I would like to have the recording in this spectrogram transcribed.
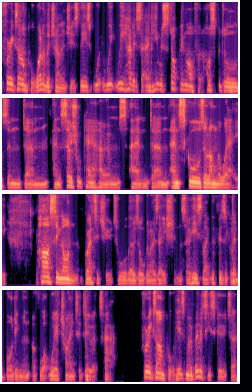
for example, one of the challenges, these we, we had it, and he was stopping off at hospitals and, um, and social care homes and, um, and schools along the way passing on gratitude to all those organizations. So he's like the physical embodiment of what we're trying to do at TAP. For example, his mobility scooter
